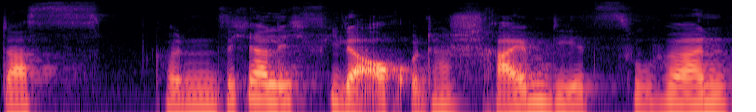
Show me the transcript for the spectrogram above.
Das können sicherlich viele auch unterschreiben, die jetzt zuhören.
